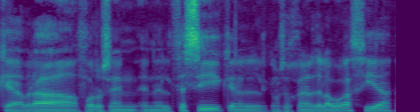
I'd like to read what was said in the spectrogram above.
que habrá foros en, el CSIC, en el Consejo General de la Abogacía,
